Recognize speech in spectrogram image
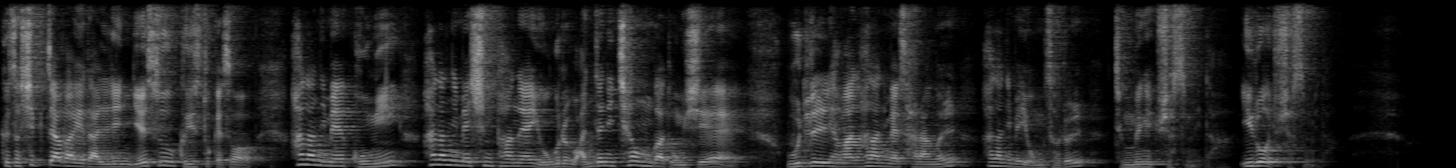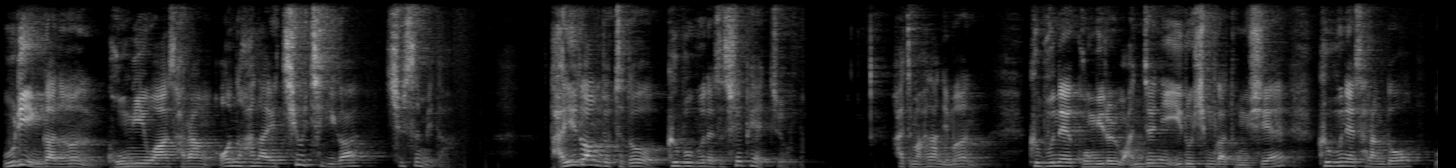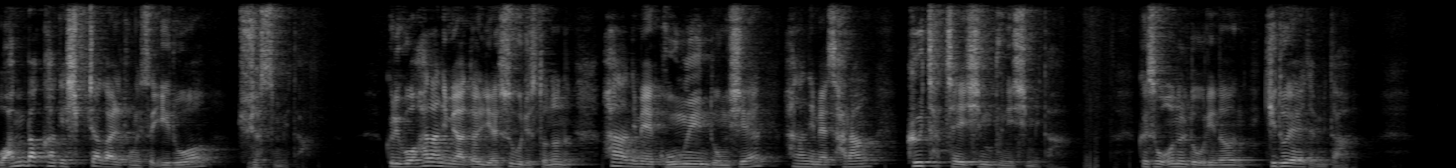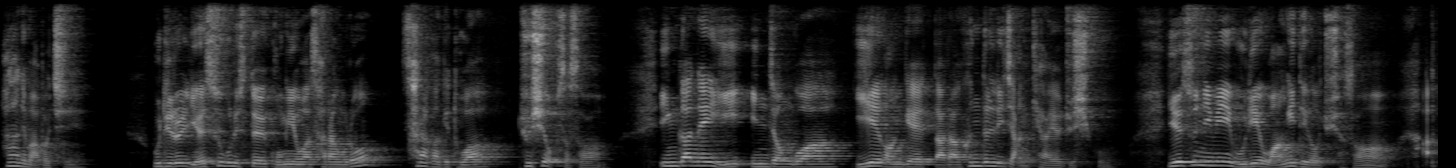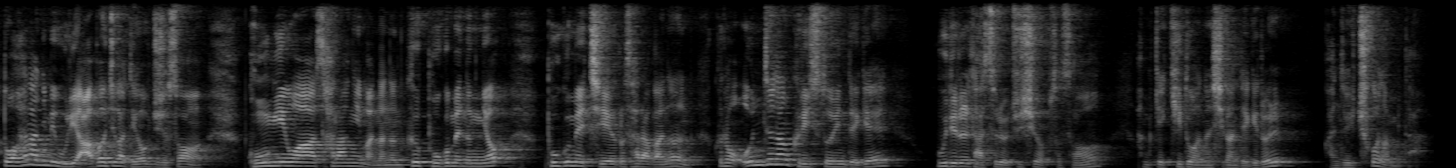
그래서 십자가에 달린 예수 그리스도께서 하나님의 공의, 하나님의 심판의 요구를 완전히 채움과 동시에 우리를 향한 하나님의 사랑을, 하나님의 용서를 증명해 주셨습니다. 이루어 주셨습니다. 우리 인간은 공의와 사랑 어느 하나에 치우치기가 쉽습니다. 다윗 왕조차도 그 부분에서 실패했죠. 하지만 하나님은 그분의 공의를 완전히 이루심과 동시에 그분의 사랑도 완벽하게 십자가를 통해서 이루어 주셨습니다. 그리고 하나님의 아들 예수 그리스도는 하나님의 공의인 동시에 하나님의 사랑 그 자체이신 분이십니다. 그래서 오늘도 우리는 기도해야 됩니다. 하나님 아버지, 우리를 예수 그리스도의 공의와 사랑으로 살아가게 도와 주시옵소서. 인간의 이 인정과 이해관계에 따라 흔들리지 않게 하여 주시고, 예수님이 우리의 왕이 되어 주셔서, 또 하나님이 우리 아버지가 되어 주셔서, 공의와 사랑이 만나는 그 복음의 능력, 복음의 지혜로 살아가는 그런 온전한 그리스도인에게 우리를 다스려 주시옵소서 함께 기도하는 시간 되기를 간절히 축원합니다.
